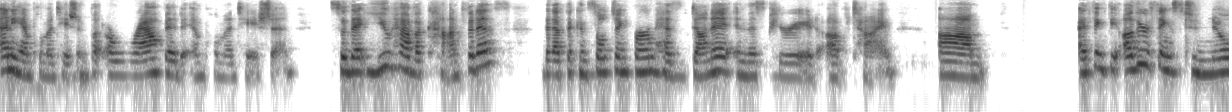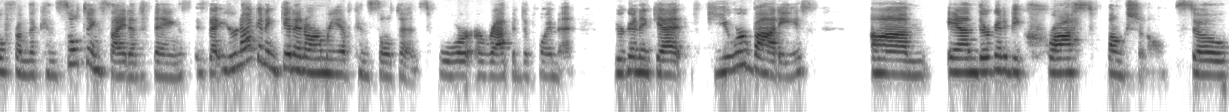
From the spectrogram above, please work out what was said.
any implementation, but a rapid implementation, so that you have a confidence that the consulting firm has done it in this period of time. Um, I think the other things to know from the consulting side of things is that you're not going to get an army of consultants for a rapid deployment. You're going to get fewer bodies um, and they're going to be cross-functional. So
